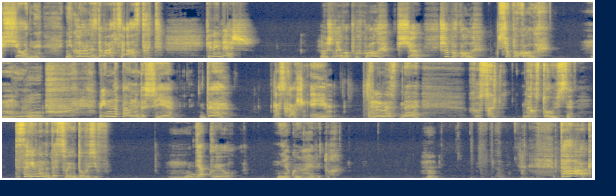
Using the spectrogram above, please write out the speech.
Ще одне. Ніколи не здавайся, Астрид. Ти не йдеш. Можливо, по колах? Що? Що по колах? Що по колах? Ну, він, напевно, десь є. Де? Я скажу. І не, не, не розстроюйся. Ти все рівно не дасть своїх друзів. Дякую. Дякую, Гевітор. Так,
